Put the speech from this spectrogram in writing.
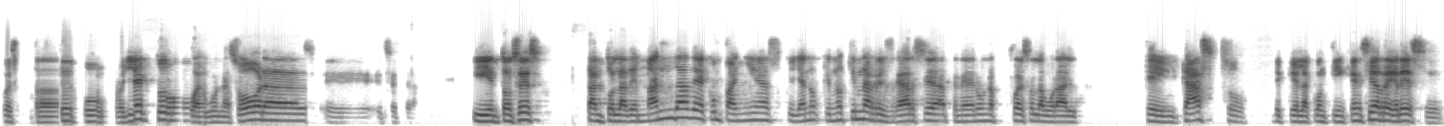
pues contratar por proyecto o algunas horas, eh, etcétera. Y entonces, tanto la demanda de compañías que ya no, que no quieren arriesgarse a tener una fuerza laboral, que en caso de que la contingencia regrese,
